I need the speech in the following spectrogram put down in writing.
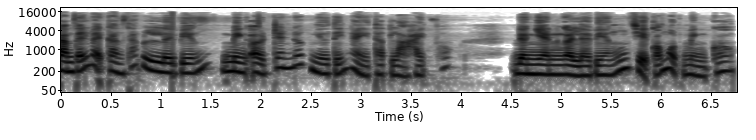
cảm thấy loại cảm giác lười biếng mình ở trên nước như thế này thật là hạnh phúc. Đương nhiên người lười biếng chỉ có một mình cô.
